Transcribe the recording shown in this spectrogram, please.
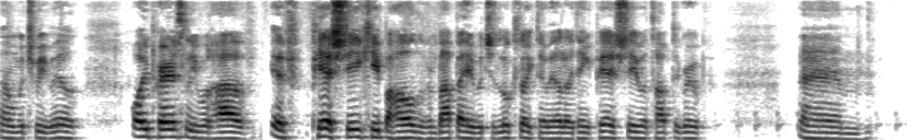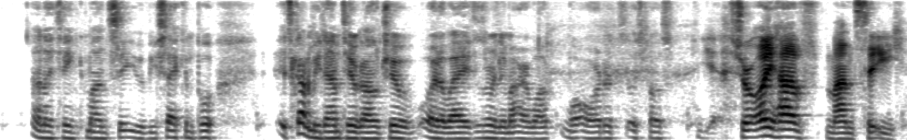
um, which we will, I personally would have if PSG keep a hold of Mbappe, which it looks like they will. I think PSG will top the group, um, and I think Man City would be second. But it's going to be them two going through either way. It doesn't really matter what what order, I suppose. Yeah, sure. I have Man City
